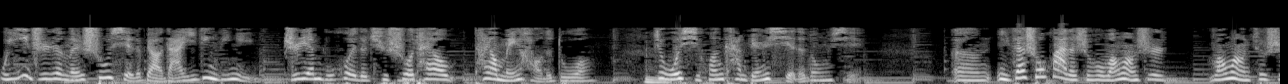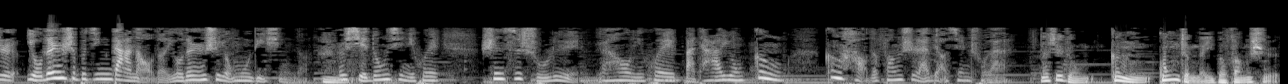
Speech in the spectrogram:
我一直认为书写的表达一定比你直言不讳的去说它要它要美好的多。嗯就我喜欢看别人写的东西，嗯，你在说话的时候，往往是，往往就是有的人是不经大脑的，有的人是有目的性的，嗯而写东西你会深思熟虑，然后你会把它用更更好的方式来表现出来。那是一种更工整的一个方式。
